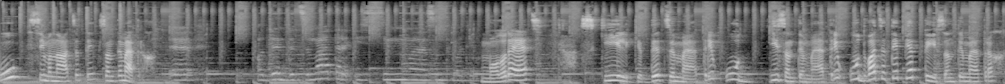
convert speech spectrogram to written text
у 17 сантиметрах? Е, один дециметр і сім е, сантиметрів. Молодець. Скільки дециметрів у і сантиметрів у 25 сантиметрах?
